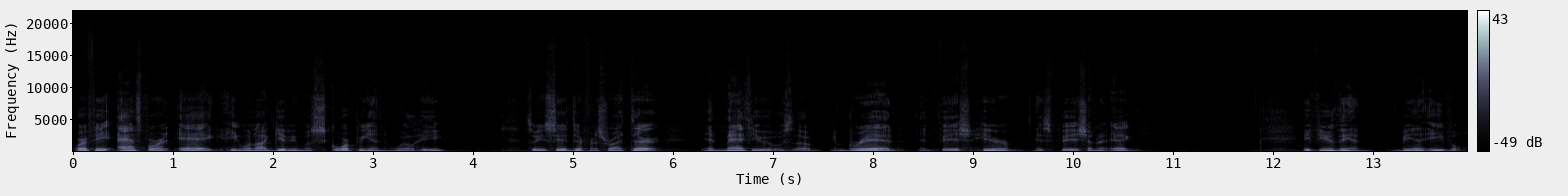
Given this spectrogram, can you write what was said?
Or if he asks for an egg, he will not give him a scorpion, will he? So you see a difference right there. In Matthew, it was uh, bread and fish. Here is fish and an egg. If you then, being evil,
